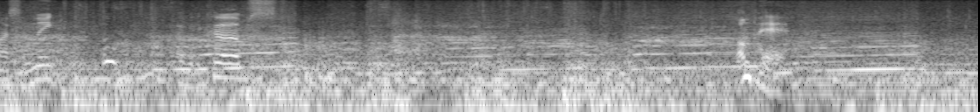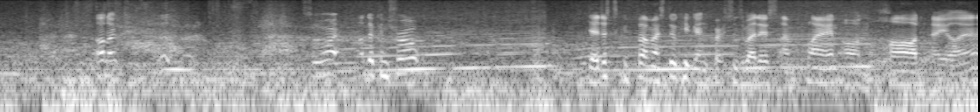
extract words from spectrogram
Nice and neat. Ooh. Over the curbs. here Oh no. Ugh. Alright, under control. Yeah, just to confirm, I still keep getting questions about this. I'm playing on hard AI.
